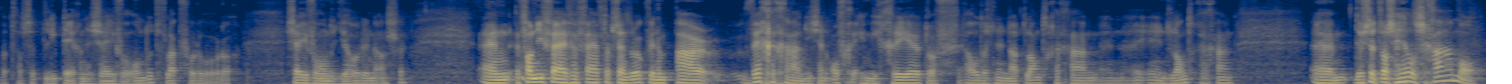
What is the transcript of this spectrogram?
wat was het, liep tegen de 700 vlak voor de oorlog. 700 Joden in Assen. En van die 55 zijn er ook weer een paar weggegaan. Die zijn of geëmigreerd of elders in het land gegaan. Eh, in het land gegaan. Dus het was heel schamel.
